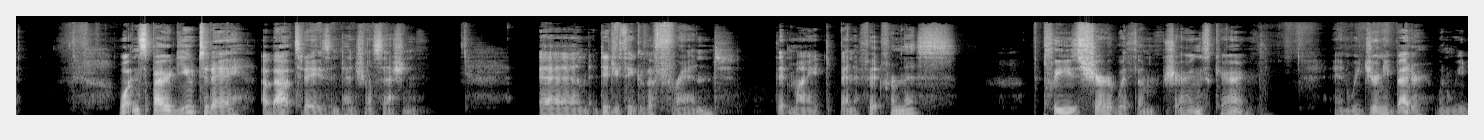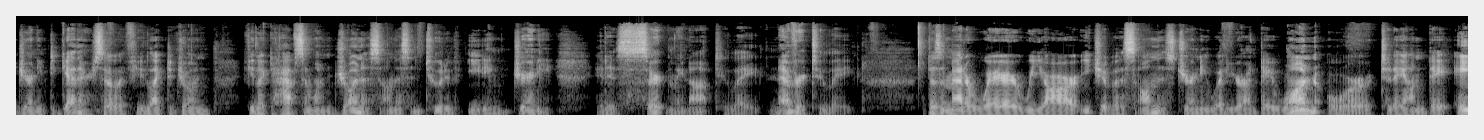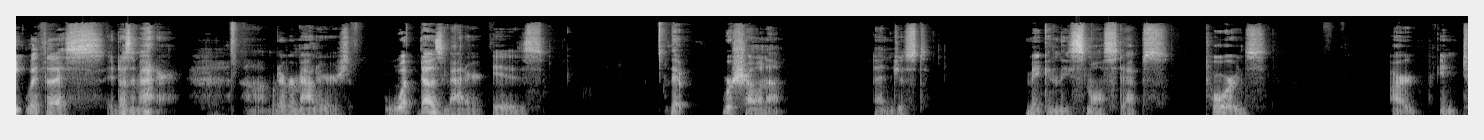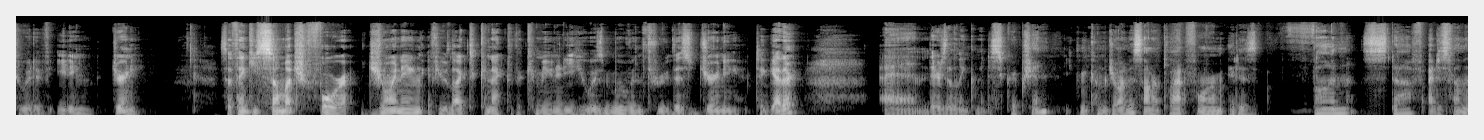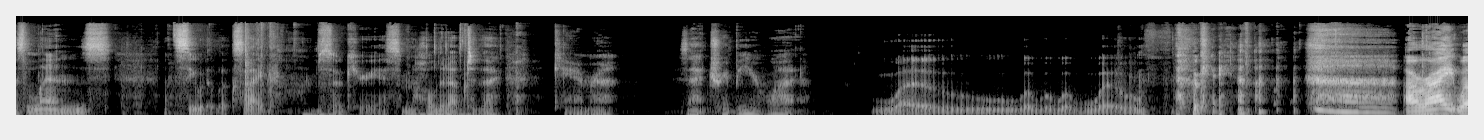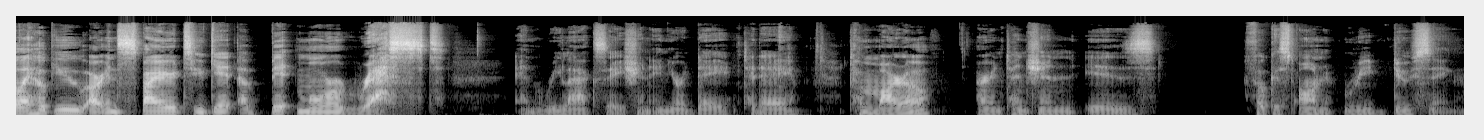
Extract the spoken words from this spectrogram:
What inspired you today about today's intentional session? Um, did you think of a friend that might benefit from this, please share it with them. Sharing is caring. And we journey better when we journey together. So if you'd like to join, if you'd like to have someone join us on this intuitive eating journey, it is certainly not too late, never too late. It doesn't matter where we are, each of us on this journey, whether you're on day one or today on day eight with us, it doesn't matter. Uh, whatever matters, what does matter is that we're showing up and just making these small steps towards our intuitive eating journey. So, thank you so much for joining. If you'd like to connect with the community who is moving through this journey together, and there's a link in the description. You can come join us on our platform. It is fun stuff. I just found this lens. Let's see what it looks like. I'm so curious. I'm to hold it up to the camera. Is that trippy or what? Whoa. Okay. All right. Well, I hope you are inspired to get a bit more rest and relaxation in your day today. Tomorrow, our intention is focused on reducing.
